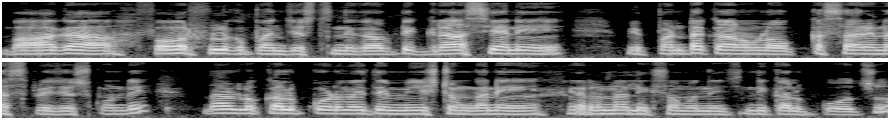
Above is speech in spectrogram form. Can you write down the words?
బాగా పవర్ఫుల్గా పనిచేస్తుంది కాబట్టి గ్రాసియాని మీ పంట కాలంలో ఒక్కసారైనా స్ప్రే చేసుకోండి. దాంట్లో కలుపుకోవడం అయితే మీ ఇష్టం కానీ ఎర్రనలికి సంబంధించింది కలుపుకోవచ్చు.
